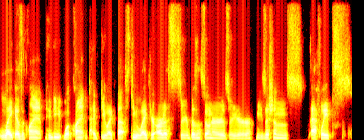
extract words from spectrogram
like as a client who do you what client type do you like best do you like your artists or your business owners or your musicians athletes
